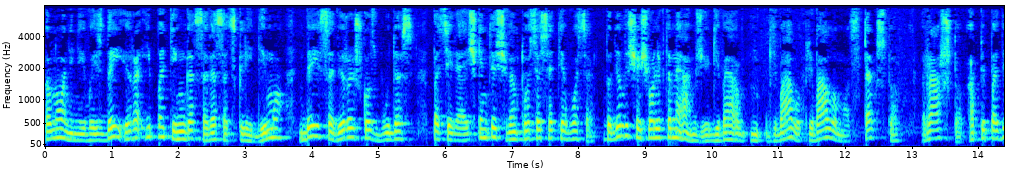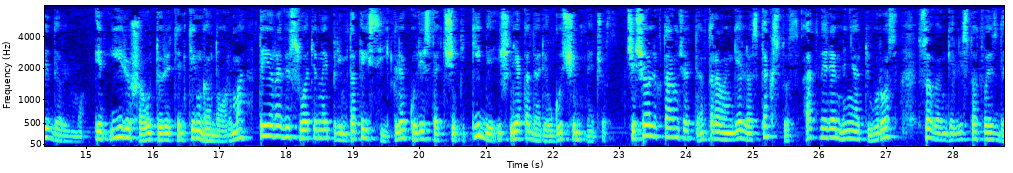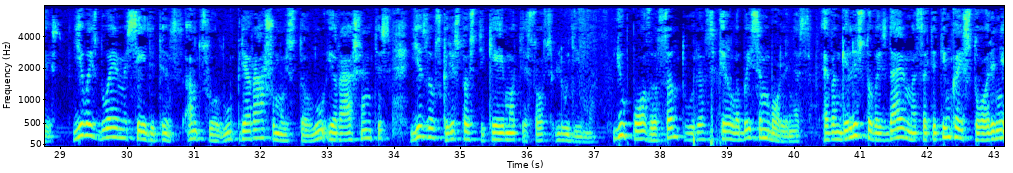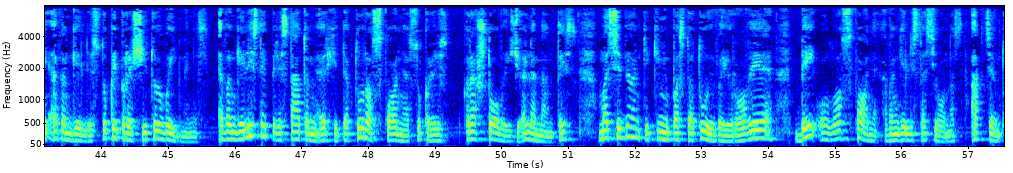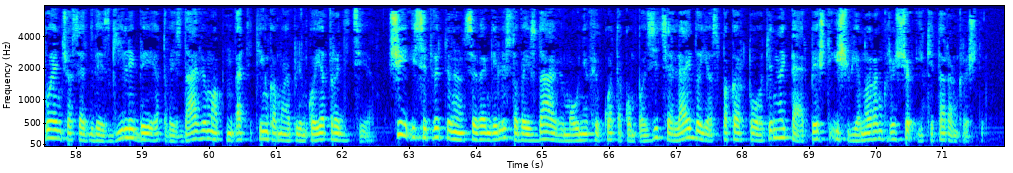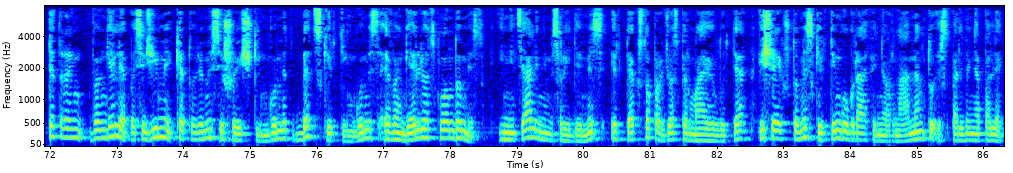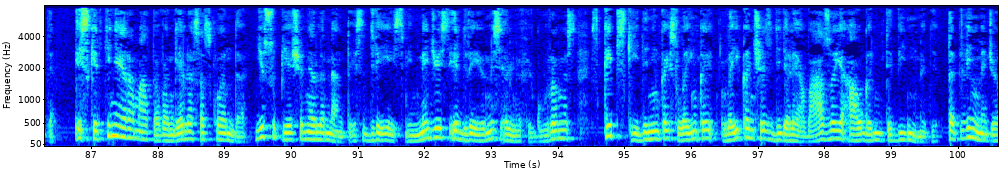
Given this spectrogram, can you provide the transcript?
kanoniniai vaizdai yra ypatingas savęs atskleidimo bei saviraiškos būdas pasireiškintis šventuosiuose tėvuose. Todėl XVI amžiuje gyvavo, gyvavo privalomos teksto rašto apipavidalimo ir įrišo autoritetinga norma, tai yra visuotinai primta taisyklė, kuris stačiatikybė išlieka dar ilgus šimtmečius. XVI amžiaus Evangelijos tekstus atveria miniatūros su evangelisto atvaizdais. Jie vaizduojami sėdintis ant suolų prie rašomų stalų įrašantis Jėzaus Kristos tikėjimo tiesos liūdėjimą. Jų pozos santūrios ir labai simbolinės. Evangelistų vaizdavimas atitinka istorinį evangelistų kaip rašytojų vaidmenis. Evangelistai pristatomi architektūros fonė su kraštovaizdžio elementais, masyvių antikinių pastatų įvairovėje bei olos fone evangelistas Jonas, akcentuojančios erdvės gilį bei atvaizdavimo atitinkamoje aplinkoje tradiciją. Ši įsitvirtinanti evangelisto vaizdavimo unifikuota kompozicija leido jas pakartotinai perpiešti iš vieno rankraščio į kitą rankraštį. Tetraevangelija pasižymi keturiomis išraiškingomis, bet skirtingomis evangelijos sklandomis inicialinėmis raidėmis ir teksto pradžios pirmąją eilutę išreikštomis skirtingų grafinių ornamentų ir spalvinę paletę. Išskirtinė yra mato Evangelijos asklanda. Jis supiešinė elementais - dviejais vinmedžiais ir dviejomis elnių figūromis, kaip skydininkais laikai, laikančiais didelėje vazoje augantį vinmedį. Tarp vinmedžio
